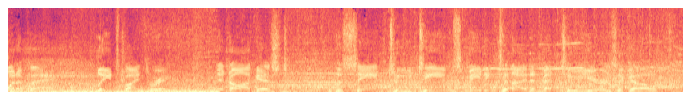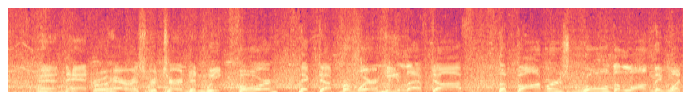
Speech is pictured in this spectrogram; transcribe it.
Winnipeg leads by three in August. The same two teams meeting tonight and met two years ago. And Andrew Harris returned in week four, picked up from where he left off. The Bombers rolled along. They won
